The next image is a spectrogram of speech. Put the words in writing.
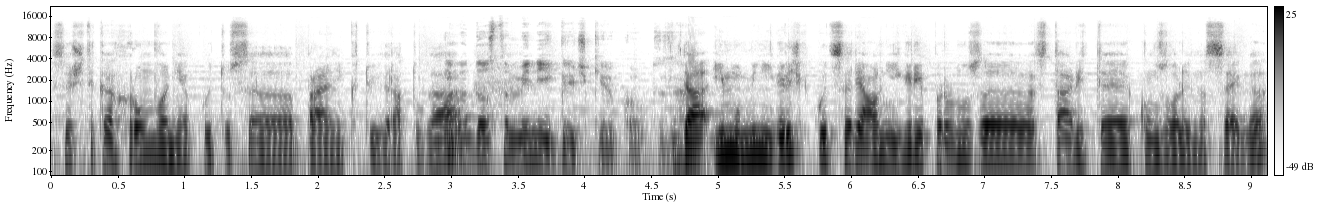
също така хрумвания, които са правени като игра тогава. Има доста мини игрички, доколкото знам. Да, има мини игрички, които са реални игри, първо за старите конзоли на Sega.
